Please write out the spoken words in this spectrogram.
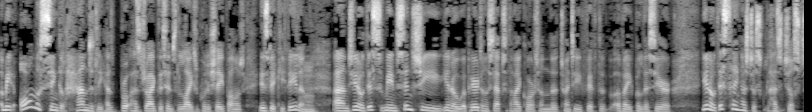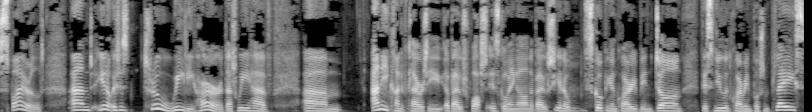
I mean, almost single-handedly has brought, has dragged this into the light and put a shape on it is Vicky Phelan. Mm. And, you know, this, I mean, since she, you know, appeared on the steps of the High Court on the 25th of, of April this year, you know, this thing has just, has just spiraled. And, you know, it is through really her that we have, um, any kind of clarity about what is going on about, you know, mm. scoping inquiry being done, this new inquiry being put in place,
